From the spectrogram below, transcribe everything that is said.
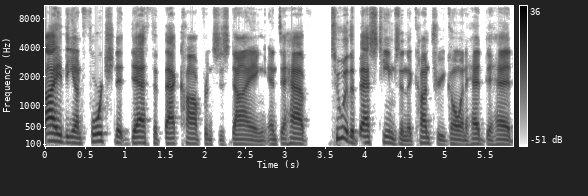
die the unfortunate death that that conference is dying, and to have two of the best teams in the country going head to head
